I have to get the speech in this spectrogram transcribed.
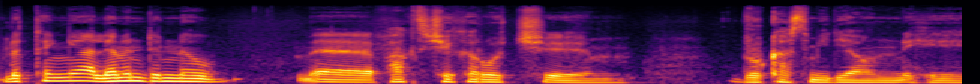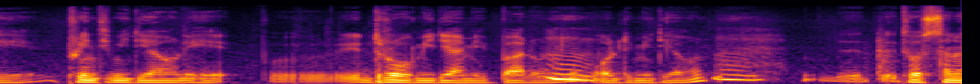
ሁለተኛ ለምንድን ነው fact checker ኦች broadcast ሚዲያውን ይሄ print ሚዲያውን ይሄ ድሮ ሚዲያ የሚባለውን old ሚዲያውን የተወሰነ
